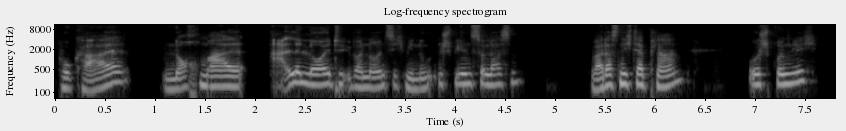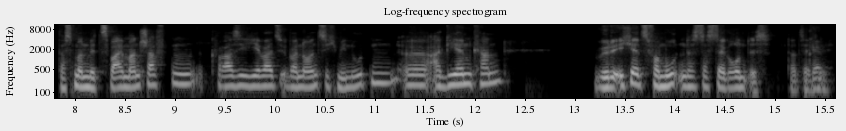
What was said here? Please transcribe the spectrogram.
Pokal nochmal alle Leute über 90 Minuten spielen zu lassen? War das nicht der Plan ursprünglich, dass man mit zwei Mannschaften quasi jeweils über 90 Minuten äh, agieren kann? Würde ich jetzt vermuten, dass das der Grund ist, tatsächlich.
